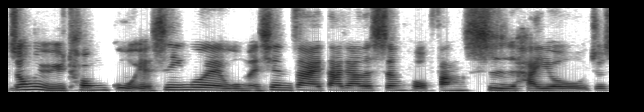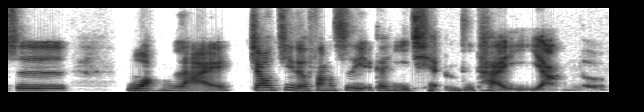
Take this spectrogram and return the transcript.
终于通过，也是因为我们现在大家的生活方式还有就是往来交际的方式也跟以前不太一样了。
